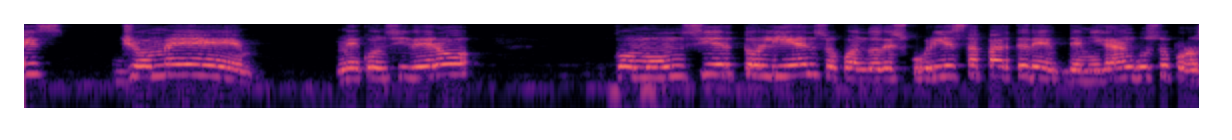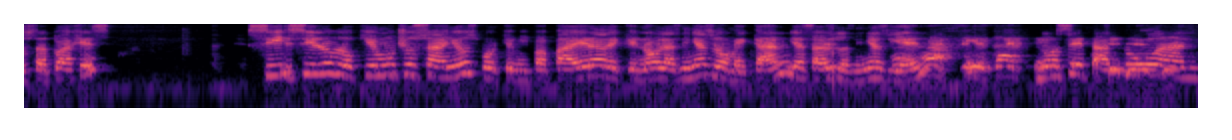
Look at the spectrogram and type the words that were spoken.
es, yo me, me considero como un cierto lienzo cuando descubrí esta parte de, de mi gran gusto por los tatuajes. Sí, sí lo bloqueé muchos años porque mi papá era de que no, las niñas lo mecan, ya sabes, las niñas bien, Ah, no se tatúan.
